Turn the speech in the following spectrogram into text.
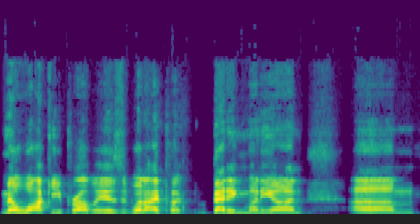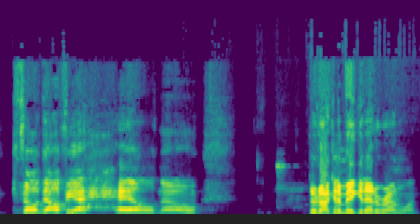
Milwaukee probably is what I put betting money on. Um, Philadelphia, hell no. They're not going to make it out of round one.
